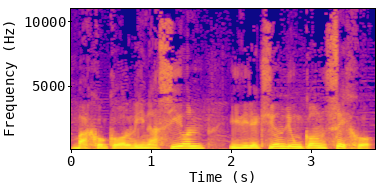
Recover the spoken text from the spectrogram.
bajo coordinación y dirección de un consejo.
